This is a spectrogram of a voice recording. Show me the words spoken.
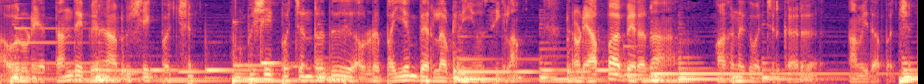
அவருடைய தந்தை பேர் அபிஷேக் பச்சன். அபிஷேக் பச்சன்றது அவருடைய பையன் பேரில் அப்படின்னு யோசிக்கலாம். தன்னுடைய அப்பா பேரை தான் மகனுக்கு வச்சிருக்காரு அமிதாப் பச்சன்.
